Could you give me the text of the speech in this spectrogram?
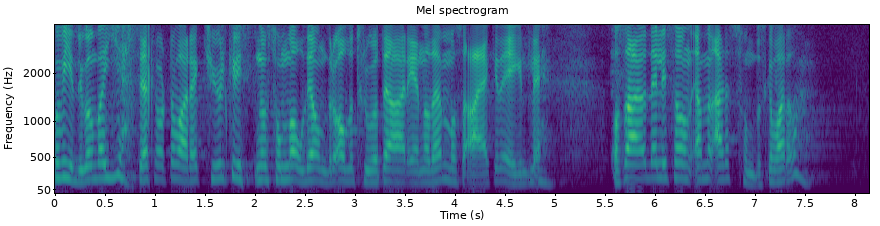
På videregående bare, yes, jeg klarte å være kul kristen og som alle de andre, og alle tror at jeg er en av dem, og så er jeg ikke det egentlig. Og så er jo det litt sånn, ja, men er det sånn det skal være, da?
